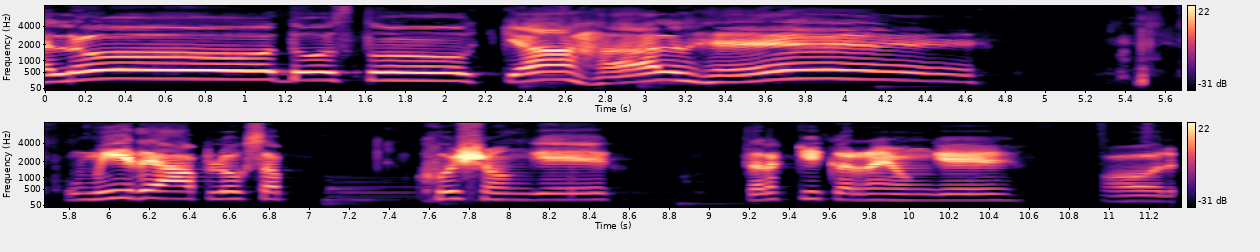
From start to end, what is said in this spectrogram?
हेलो दोस्तों, क्या हाल है? उम्मीद है आप लोग सब खुश होंगे, तरक्की कर रहे होंगे, और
